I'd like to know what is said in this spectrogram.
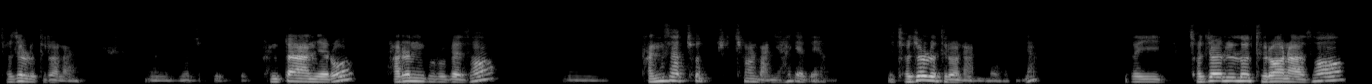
저절로 드러나요. 음, 뭐지, 간단한 예로 다른 그룹에서 음, 강사 초, 초청을 많이 하게 돼요. 저절로 드러나는 거거든요. 그래서 이 저절로 드러나서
